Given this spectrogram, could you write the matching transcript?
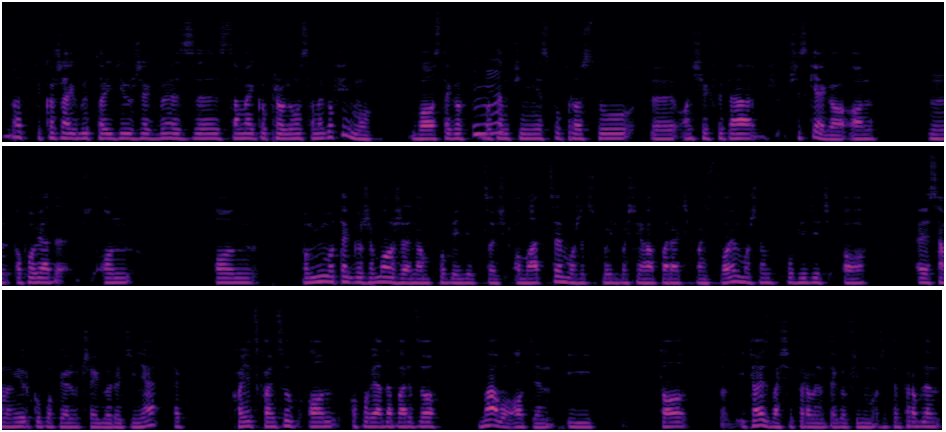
No tylko, że jakby to idzie już jakby z samego problemu samego filmu, bo z tego, bo Mhm. ten film jest po prostu, y, on się chwyta wsz- wszystkiego, on mm, opowiada, on, on pomimo tego, że może nam powiedzieć coś o matce, może coś powiedzieć właśnie o aparacie państwowym, może nam powiedzieć o e, samym Jurku Popielu czy jego rodzinie, tak koniec końców on opowiada bardzo mało o tym i to, to, i to jest właśnie problem tego filmu, że ten problem,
